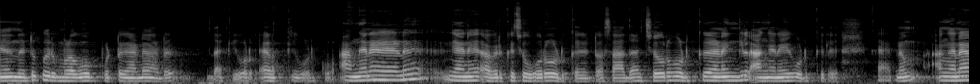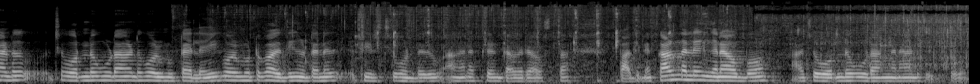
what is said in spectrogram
എന്നിട്ട് കുരുമുളകും ഉപ്പിട്ട് കണ്ട് അത് ഇതാക്കി കൊടുക്കും ഇളക്കി കൊടുക്കും. അങ്ങനെയാണ് ഞാൻ അവർക്ക് ചോറ് കൊടുക്കൽ കേട്ടോ സാധാ ചോറ് കൊടുക്കുകയാണെങ്കിൽ അങ്ങനെ കൊടുക്കൽ കാരണം അങ്ങനെ അത് ചോറിന്റെ കൂടെ കണ്ട് കോഴിമുട്ട ഈ കോഴിമുട്ട പകുതി തന്നെ തിരിച്ച് കൊണ്ടുവരും. അങ്ങനെയൊക്കെ ഉണ്ടാവും ഒരവസ്ഥ അപ്പം അതിനേക്കാൾ നല്ല ഇങ്ങനെ ആകുമ്പോൾ ആ ചോറിന്റെ കൂടെ അങ്ങനെ വെച്ചോളും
